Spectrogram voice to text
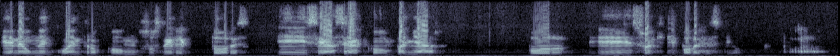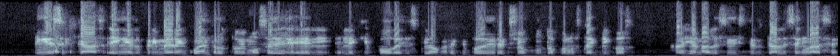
tiene un encuentro con sus directores y se hace acompañar por eh, su equipo de gestión. En ese caso, en el primer encuentro tuvimos el, equipo de gestión, el equipo de dirección junto con los técnicos regionales y distritales enlace,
